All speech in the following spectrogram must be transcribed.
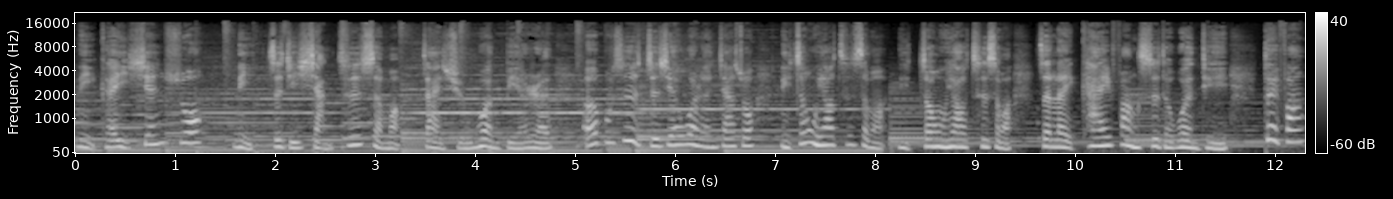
你可以先说你自己想吃什么，再询问别人，而不是直接问人家说你中午要吃什么，你中午要吃什么这类开放式的问题，对方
